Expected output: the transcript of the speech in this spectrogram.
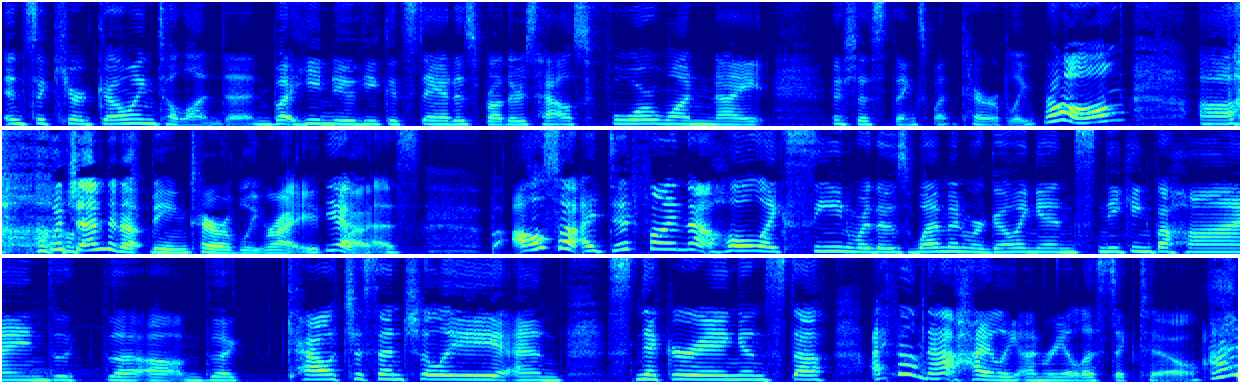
insecure going to London, but he knew he could stay at his brother's house for one night. It's just things went terribly wrong. Uh, Which ended up being terribly right. but- yes. But also, I did find that whole like scene where those women were going in, sneaking behind the the, um, the couch essentially, and snickering and stuff. I found that highly unrealistic too. I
